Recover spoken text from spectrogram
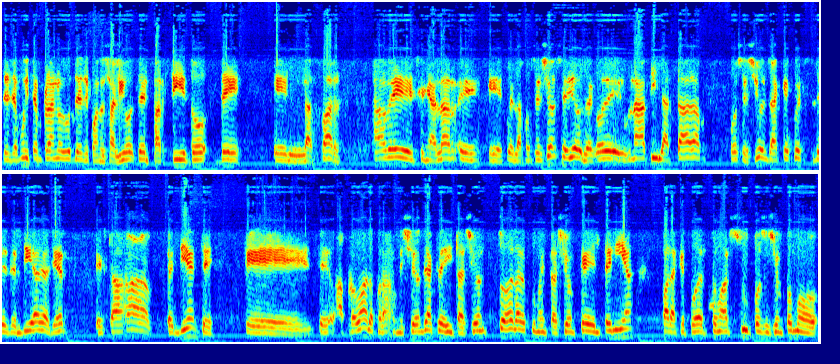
desde muy temprano, desde cuando salió del partido de el, la FARC. Cabe señalar eh, que pues, la posesión se dio luego de una dilatada posesión, ya que pues desde el día de ayer estaba pendiente que se aprobara por la Comisión de Acreditación toda la documentación que él tenía para que poder tomar su posición como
